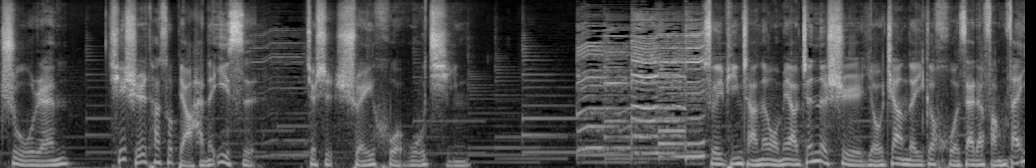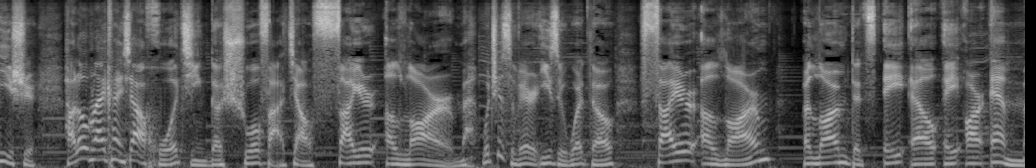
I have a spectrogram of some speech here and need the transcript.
主人。其实它所表含的意思就是水火无情。所以平常呢，我们要真的是有这样的一个火灾的防范意识。好了，我们来看一下火警的说法，叫 fire alarm，which is a very easy word though. Fire alarm。Alarm that's A L A R M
